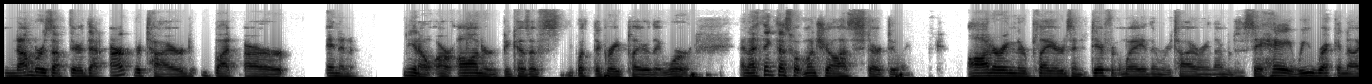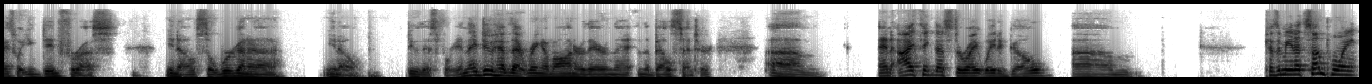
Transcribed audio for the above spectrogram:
numbers up there that aren't retired, but are in an you know are honored because of what the great player they were and i think that's what montreal has to start doing honoring their players in a different way than retiring them to say hey we recognize what you did for us you know so we're gonna you know do this for you and they do have that ring of honor there in the in the bell center um and i think that's the right way to go um because i mean at some point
